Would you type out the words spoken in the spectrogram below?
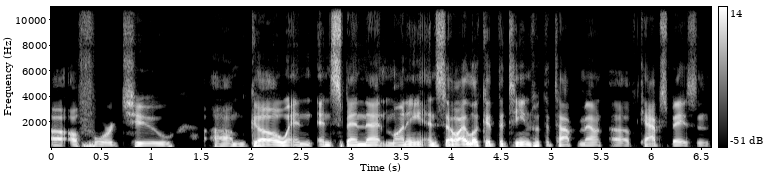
uh, afford to um, go and and spend that money. And so I look at the teams with the top amount of cap space, and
